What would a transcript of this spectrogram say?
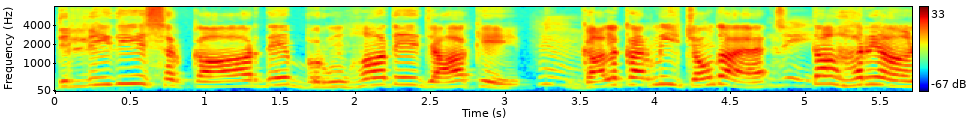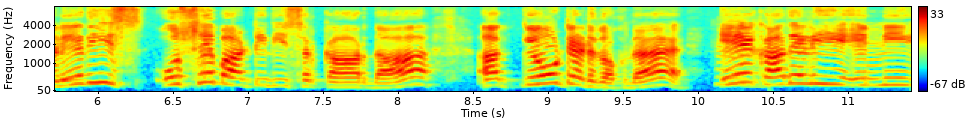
ਦਿੱਲੀ ਦੀ ਸਰਕਾਰ ਦੇ ਬਰੂਹਾਂ ਤੇ ਜਾ ਕੇ ਗੱਲ ਕਰਨੀ ਚਾਹੁੰਦਾ ਹੈ। ਤਾਂ ਹਰਿਆਣੇ ਦੀ ਉਸੇ ਪਾਰਟੀ ਦੀ ਸਰਕਾਰ ਦਾ ਕਿਉਂ ਢਿੱਡ ਦੁਖਦਾ ਹੈ ਇਹ ਕਾਦੇ ਲਈ ਇੰਨੀ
